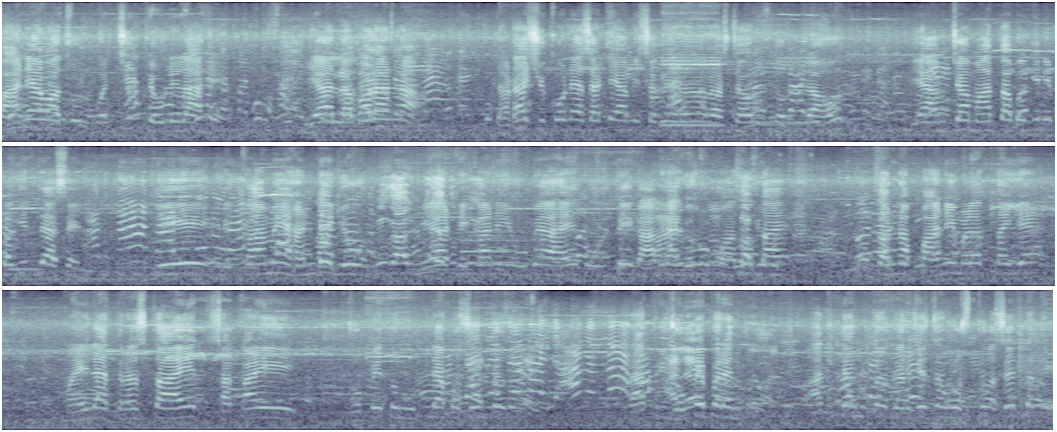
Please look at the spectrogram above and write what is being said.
पाण्या वाचून वंचित ठेवलेलं आहे या लबाडांना धडा शिकवण्यासाठी आम्ही सगळेजण रस्त्यावर उतरलेलो आहोत. हे आमच्या माता भगिनी बघितले असेल की रिकामे हंडे घेऊन या ठिकाणी उभे आहेत उलटे घागऱ्या घेऊन वाजवत आहे लोकांना पाणी मिळत नाहीये. महिला त्रस्त आहेत. सकाळी झोपेतून उठल्यापासून तर रात्री झोपेपर्यंत. अत्यंत गरजेचं वस्तू असेल तर ती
